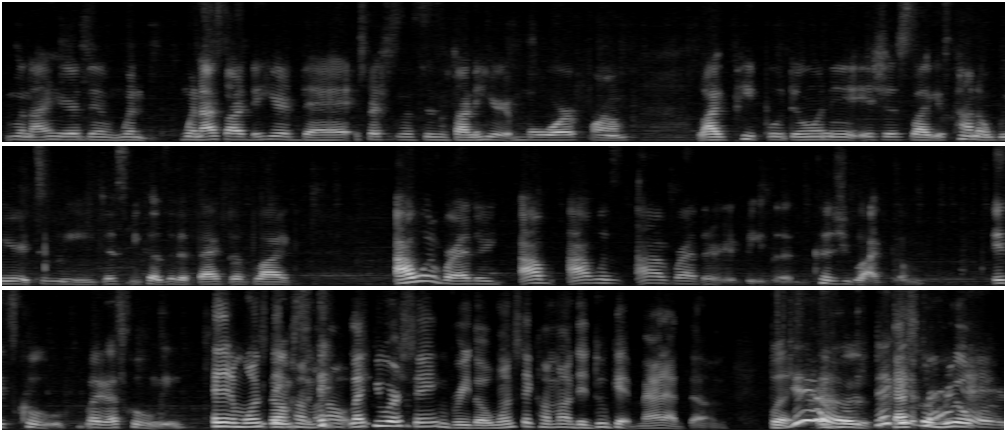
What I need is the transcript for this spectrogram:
when I hear them when when I started to hear that, especially since I'm starting to hear it more from like people doing it. It's just like it's kind of weird to me just because of the fact of like I would rather I I was I'd rather it be the because you like them. It's cool. Like that's cool me. And then once You know they come out, like you were saying, Bree, though, once they come out, they do get mad at them. But yeah, that's get the mad. real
